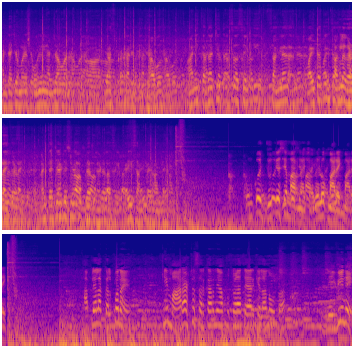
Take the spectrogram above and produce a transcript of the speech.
आणि त्याच्यामुळे कोणी याच्यावर त्याच प्रकारे ते घ्यावं आणि कदाचित असं असेल की चांगल्या वाईटातून चांगलं घडायचं आणि त्याच्यासाठी सुद्धा अपघात घडला असेल. काही सांगता येणार नाही. उनको जूते से मारना चाहिए। लोग मारेंगे। आपल्याला कल्पना आहे की महाराष्ट्र सरकारने हा पुतळा तयार केला नव्हता. नेव्हीने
